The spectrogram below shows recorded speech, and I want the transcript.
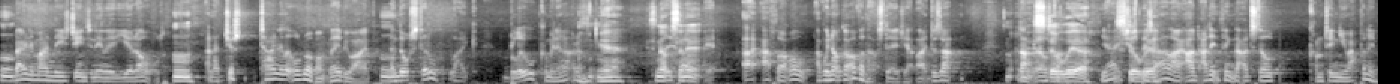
Mm. Bearing in mind these jeans are nearly a year old, and I just tiny little rub on baby wipe, Mm. and they were still like blue coming out of them. yeah, it's nuts, It's isn't it? I, I thought, well, have we not got over that stage yet? Like, does that? And it's still part- there. Yeah, It's it's, still just bizarre. Like, I, I didn't think that'd still continue happening.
